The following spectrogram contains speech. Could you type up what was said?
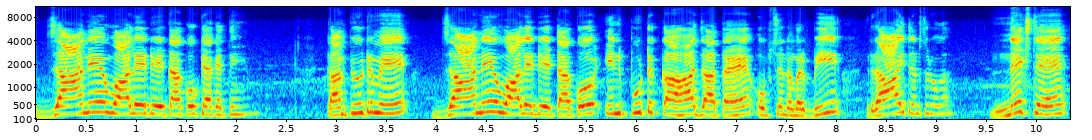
जाने वाले डेटा को क्या कहते हैं? कंप्यूटर में जाने वाले डेटा को इनपुट कहा जाता है, option number B, right answer होगा। नेक्स्ट है,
